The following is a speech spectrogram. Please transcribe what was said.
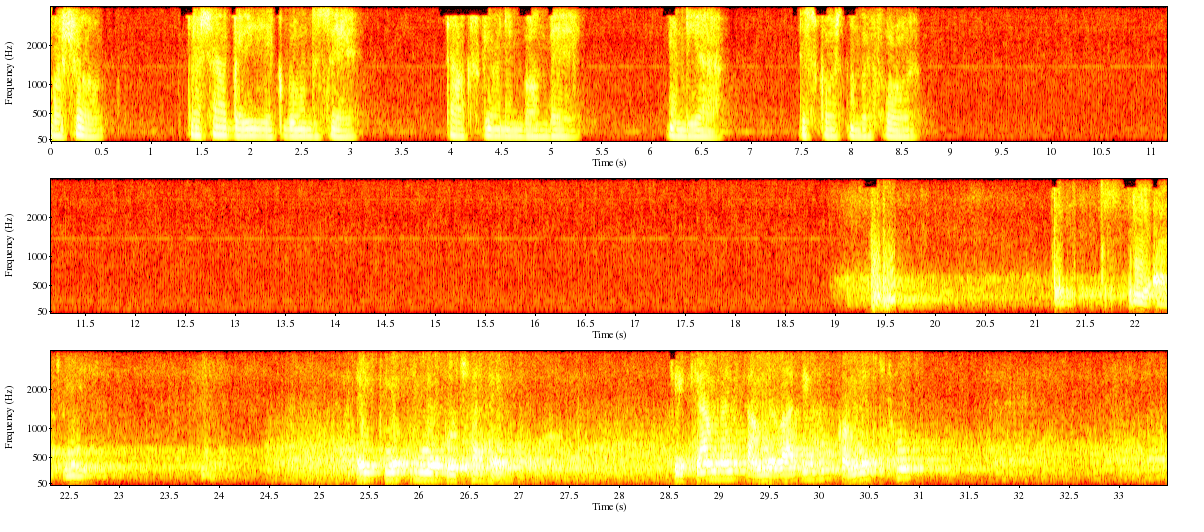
ओशो त्रशा गई एक बूंद से talks given in Bombay India discourse number four प्रिय आदमी एक मित्र ने पूछा है कि क्या मैं साम्यवादी हूँ, कम्युनिस्ट हूँ?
